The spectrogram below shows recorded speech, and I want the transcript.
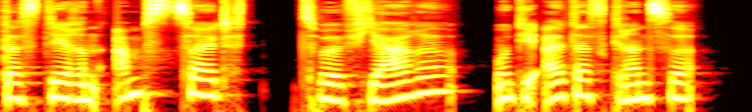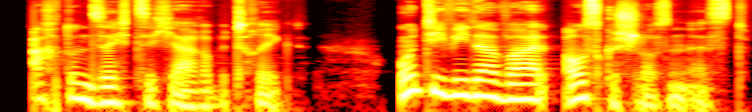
Dass deren Amtszeit zwölf Jahre und die Altersgrenze 68 Jahre beträgt. Und die Wiederwahl ausgeschlossen ist.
